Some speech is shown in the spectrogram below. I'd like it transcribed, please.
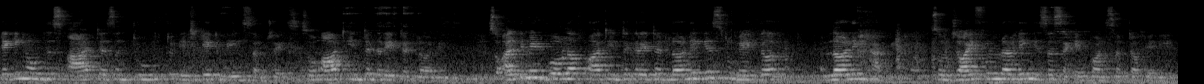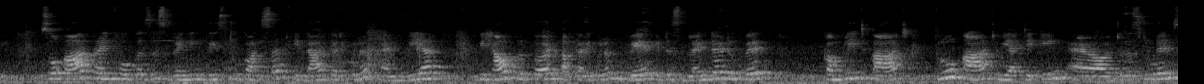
taking out this art as a tool to educate main subjects. So art integrated learning. So ultimate goal of art integrated learning is to make the learning happy. So joyful learning is the second concept of NEP. So our prime focus is bringing these two concepts in our curriculum and we are, we have prepared a curriculum where it is blended with complete art. Through art, we are taking uh, to the students,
